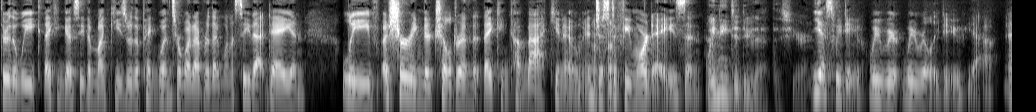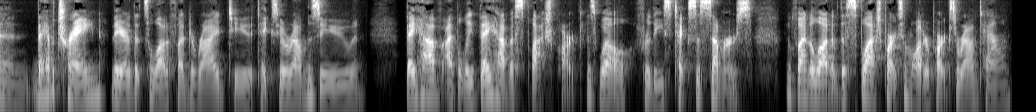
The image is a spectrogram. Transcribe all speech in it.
through the week. They can go see the monkeys or the penguins or whatever they want to see that day and leave, assuring their children that they can come back, you know, in just a few more days. And we need to do that this year. Yes, we do. We re- we really do. Yeah, and they have a train there that's a lot of fun to ride too. It takes you around the zoo and they have, I believe, they have a splash park as well for these Texas summers. You'll find a lot of the splash parks and water parks around town.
